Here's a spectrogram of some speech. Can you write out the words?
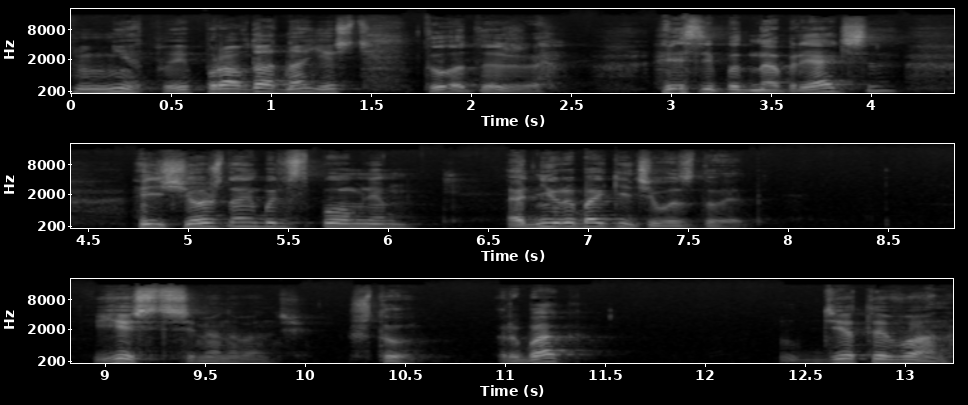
нет, и правда одна есть. То-то же. Если поднапрячься, еще что-нибудь вспомним. Одни рыбаки чего стоят? Есть, Семен Иванович. Что, рыбак? Дед Иван.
